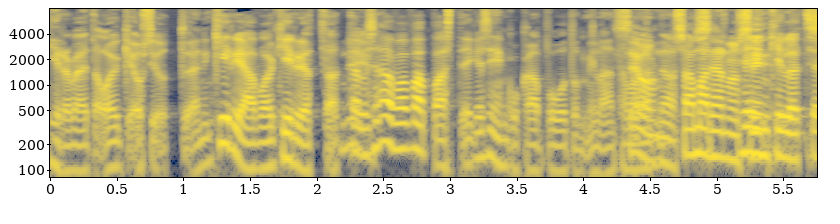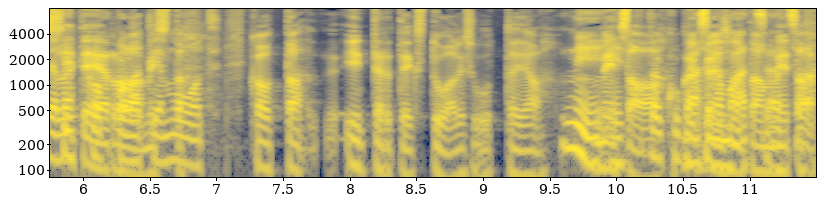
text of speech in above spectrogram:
hirveitä oikeusjuttuja, niin kirjaa voi kirjoittaa niin. tällaisen aivan vapaasti, eikä siihen kukaan puutu millään tavalla. On, ne on samat on henkilöt siellä, koppolat ja muut. Kautta intertekstuaalisuutta ja niin, metaa. Ei kukaan sanomaan, että, meta. saa,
